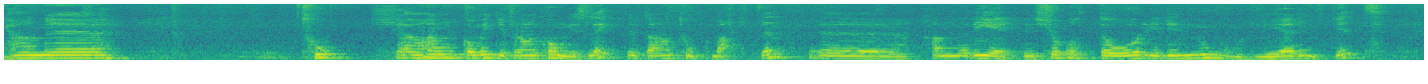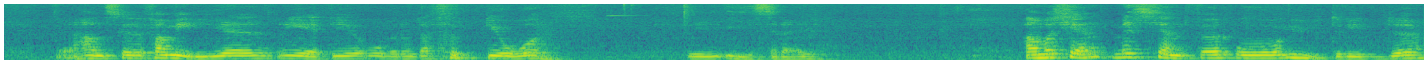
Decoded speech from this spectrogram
Han eh, tog han kom inte från en kongesläkt utan han tog makten. Eh, han regerade 28 år i det nordliga riket. Hans familj regerade i över 140 år i Israel. Han var känd, mest känd för att utrydde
